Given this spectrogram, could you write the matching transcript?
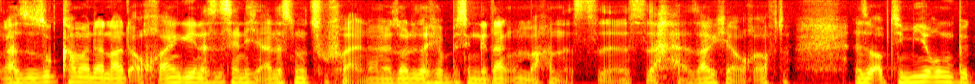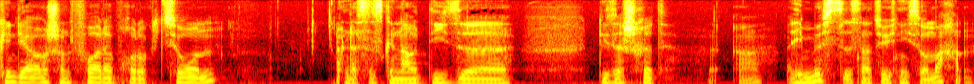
Also so kann man dann halt auch reingehen. Das ist ja nicht alles nur Zufall. Ne? Ihr solltet euch ein bisschen Gedanken machen. Das, das sage ich ja auch oft. Also Optimierung beginnt ja auch schon vor der Produktion. Und das ist genau diese, dieser Schritt. Ja? Ihr müsst es natürlich nicht so machen.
